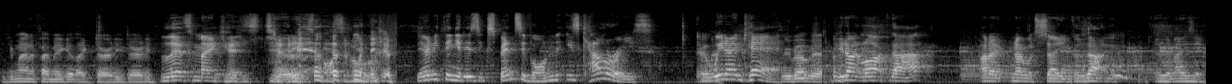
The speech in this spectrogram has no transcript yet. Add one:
Do you mind if I make it like dirty, dirty? Let's make it as dirty as possible. The only thing it is expensive on is calories. But we don't care. We both, If you don't like that, I don't know what to say because that is amazing.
